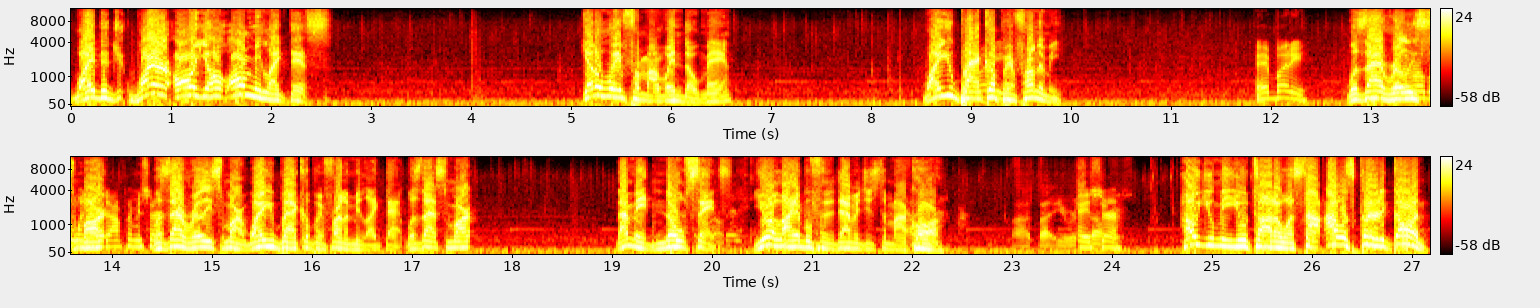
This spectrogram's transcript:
Why did you? Why are all y'all on me like this? Get away from my window, man. Why you back up in front of me? Hey, buddy. Was that really roll the window smart? me. Was that really smart? Why you back up in front of me like that? Was that smart? That made no sense. You're liable for the damages to my car. I thought you were. Hey, stopping. sir. How you mean you thought I was stopped? I was clearly going.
